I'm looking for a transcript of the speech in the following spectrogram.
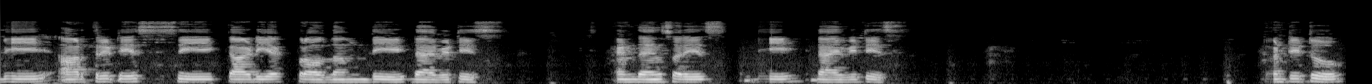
B. Arthritis C. Cardiac problem D. Diabetes and the answer is D. Diabetes 22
